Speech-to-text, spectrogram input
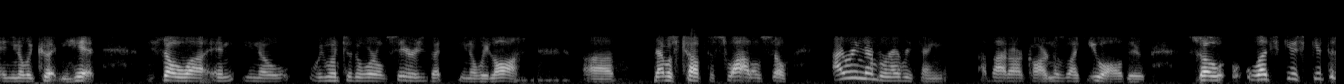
and you know we couldn't hit. So, uh, and you know we went to the World Series, but you know we lost. Uh, that was tough to swallow. So, I remember everything about our Cardinals, like you all do. So let's just get the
